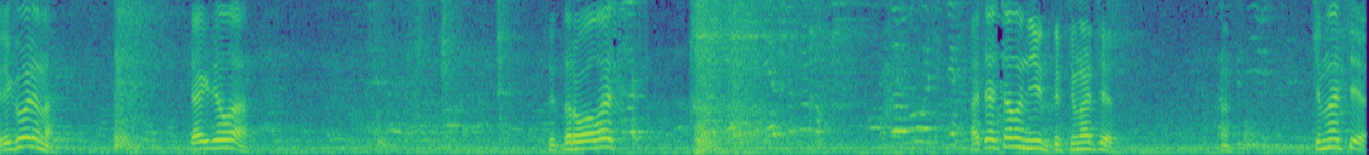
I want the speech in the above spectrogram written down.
Григорина, как дела? Ты дорвалась? Уголочки. А тебя все равно не видно, ты в темноте. В темноте.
